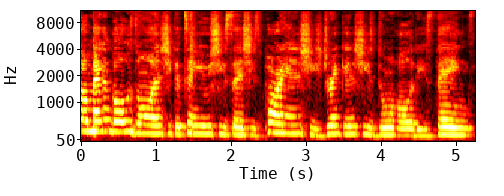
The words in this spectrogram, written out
So Megan goes on. She continues. She says she's partying, she's drinking, she's doing all of these things.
